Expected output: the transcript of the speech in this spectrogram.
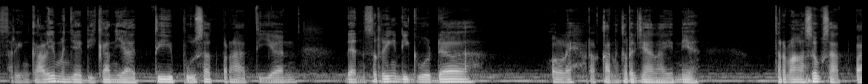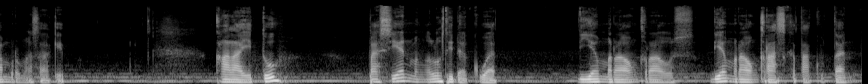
sering kali menjadikan Yati pusat perhatian dan sering digoda oleh rekan kerja lainnya, termasuk satpam rumah sakit. Kala itu, pasien mengeluh tidak kuat. Dia meraung keras, dia meraung keras ketakutan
